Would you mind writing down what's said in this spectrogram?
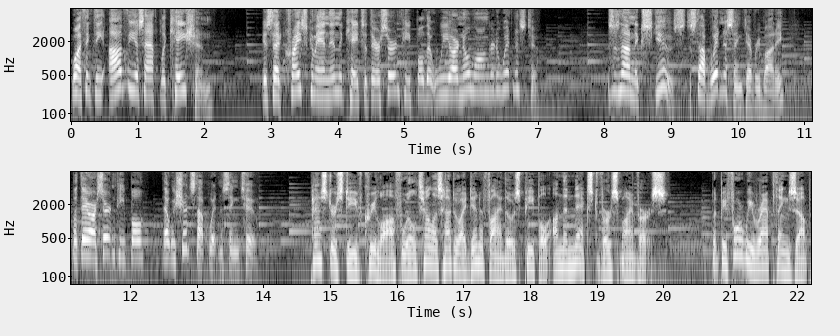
Well, I think the obvious application is that Christ's command indicates that there are certain people that we are no longer to witness to. This is not an excuse to stop witnessing to everybody, but there are certain people that we should stop witnessing to. Pastor Steve Kreloff will tell us how to identify those people on the next verse by verse. But before we wrap things up,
